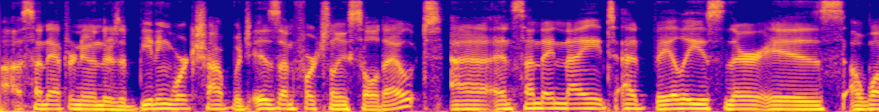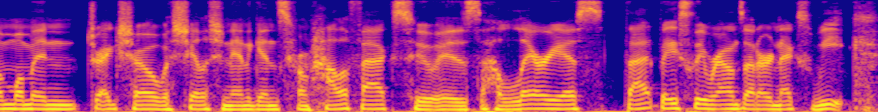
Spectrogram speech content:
uh, Sunday afternoon, there's a beading workshop, which is unfortunately sold out. Uh, and Sunday night at Bailey's, there is a one woman drag show with Shayla Shenanigans from Halifax, who is hilarious. That basically rounds out our next week.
